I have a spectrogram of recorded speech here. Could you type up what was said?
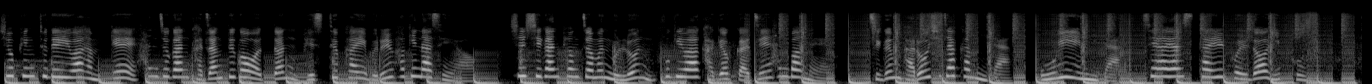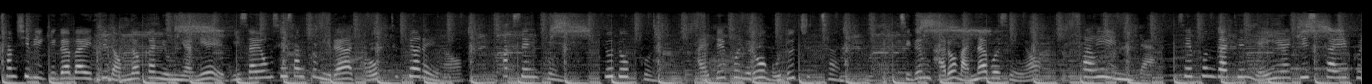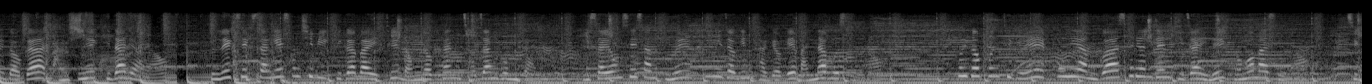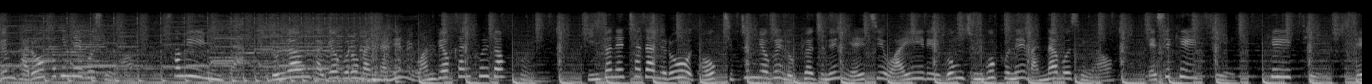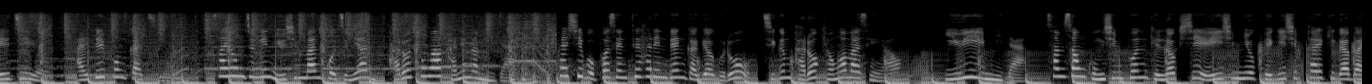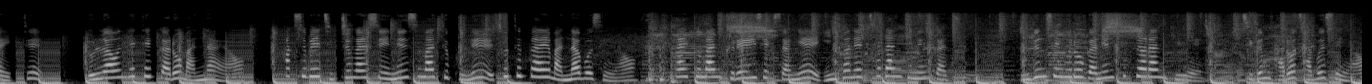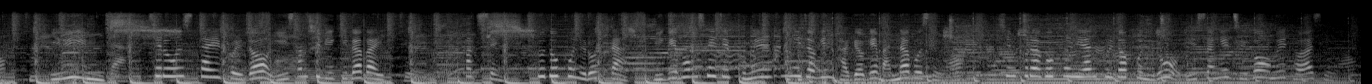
쇼핑투데이와 함께 한 주간 가장 뜨거웠던 베스트 5를 확인하세요. 실시간 평점은 물론 후기와 가격까지 한 번에 지금 바로 시작합니다. 5위입니다. 새하얀 스타일 폴더 2폰 32GB 넉넉한 용량의 미사용 새 상품이라 더욱 특별해요. 학생폰, 효도폰, 알뜰폰으로 모두 추천. 지금 바로 만나보세요. 4위입니다. 새 폰 같은 ART 스타일 폴더가 당신을 기다려요. 블랙 색상의 32GB 넉넉한 저장 공간. 이사용 새 상품을 합리적인 가격에 만나보세요. 폴더폰 특유의 편리함과 세련된 디자인을 경험하세요. 지금 바로 확인해보세요. 3위입니다. 놀라운 가격으로 만나는 완벽한 폴더폰. 인터넷 차단으로 더욱 집중력을 높여주는 LG Y110 중고폰을 만나보세요. SKT, KT, LGU, 알뜰폰까지 사용 중인 유심만 꽂으면 바로 통화 가능합니다. 85% 할인된 가격으로 지금 바로 경험하세요. 2위입니다. 삼성 공신폰 갤럭시 A16 128GB 놀라운 혜택가로 만나요. 학습에 집중할 수 있는 스마트폰을 초특가에 만나보세요. 깔끔한 그레이 색상의 인터넷 차단 기능까지 우등생으로 가는 특별한 기회 지금 바로 잡으세요. 1위입니다. 새로운 스타일 폴더 이 32GB 학생 효도폰으로 딱 미개봉 새 제품을 합리적인 가격에 만나보세요. 심플하고 편리한 폴더폰으로 일상의 즐거움을 더하세요.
